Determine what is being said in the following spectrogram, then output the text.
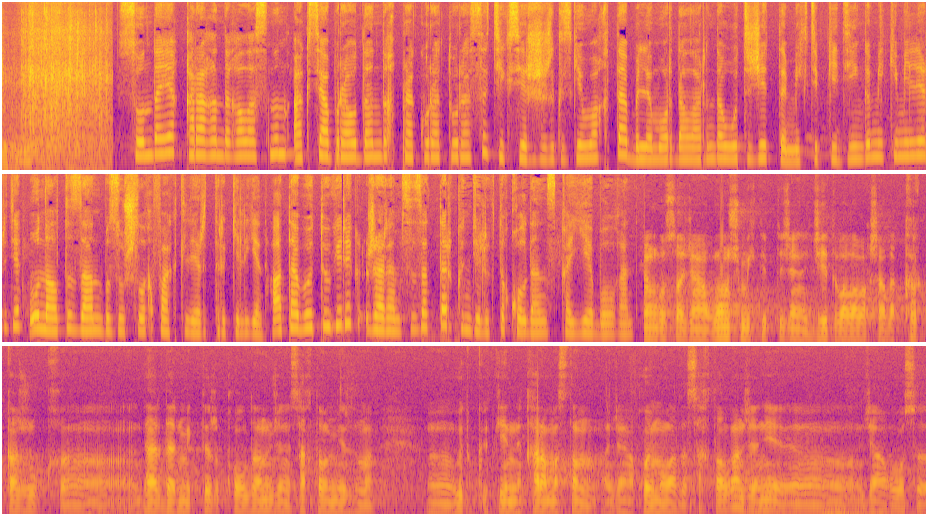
өтіледі сондай-ақ қарағанды қаласының октябрь аудандық прокуратурасы тексеріс жүргізген уақытта білім ордаларында 37 мектепке дейінгі мекемелерде 16 заң бұзушылық фактілері тіркелген. Атап өту керек жарамсыз заттар күнделікті қолданысқа ие болған. Қоса жаңағы 13 мектепте және жеті балабақшада қырыққа жуық дәрі дәрмектер қолдану және сақтау мерзімі өткеніне қарамастан жаңа қоймаларда сақталған және жаңағы осы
